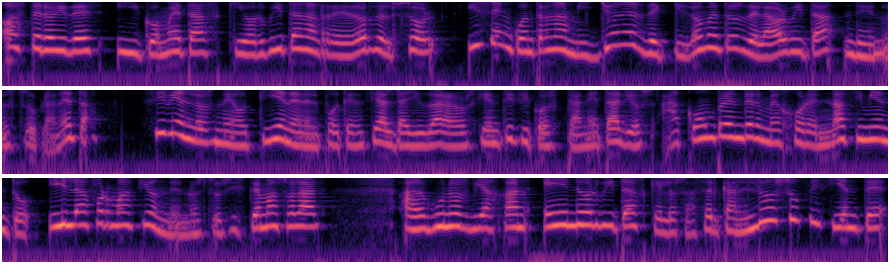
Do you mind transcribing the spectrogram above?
asteroides y cometas que orbitan alrededor del Sol y se encuentran a millones de kilómetros de la órbita de nuestro planeta. Si bien los NEO tienen el potencial de ayudar a los científicos planetarios a comprender mejor el nacimiento y la formación de nuestro sistema solar, algunos viajan en órbitas que los acercan lo suficiente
